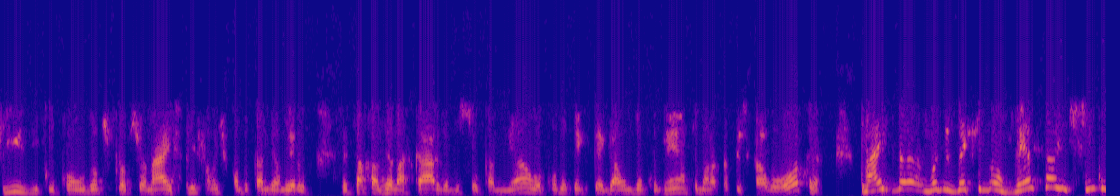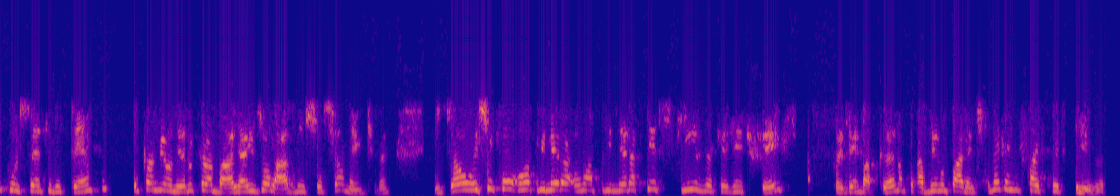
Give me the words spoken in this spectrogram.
físico com os outros profissionais, principalmente quando o caminhoneiro está fazendo a carga do seu caminhão ou quando tem que pegar um documento, uma nota fiscal ou outra, mas eh, vou dizer que 95% do tempo o caminhoneiro trabalha isolado socialmente. Né? Então, isso foi uma primeira, uma primeira pesquisa que a gente fez, foi bem bacana. Abrindo um parênteses, como é que a gente faz pesquisa?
